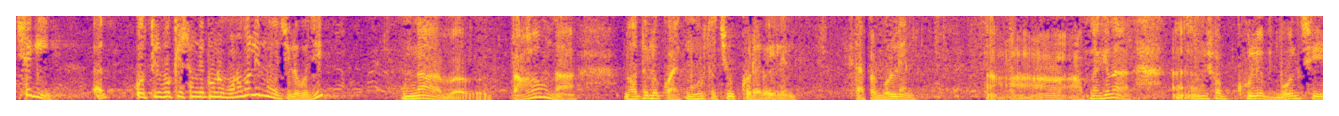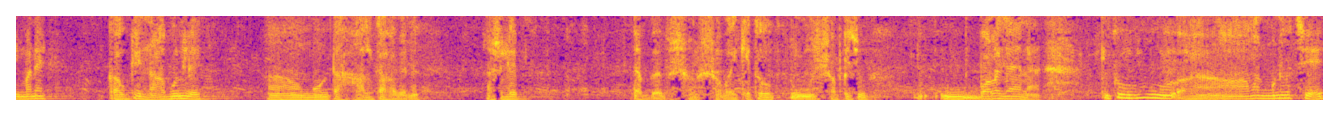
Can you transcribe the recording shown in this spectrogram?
সে কি, কর্তৃপক্ষের সঙ্গে কোনো মনোমালিন্য হয়েছিল বুঝি? না, তাও না। ভদ্রলোক কয়েক মুহূর্ত চুপ করে রইলেন। তারপর বললেন, আপনাকে না, আমি সব খুলে বলছি মানে কাউকে না বললে মনটা হালকা হবে না। আসলে সবাইকে তো সবকিছু বলা যায় না। কিন্তু আমার মনে হচ্ছে,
